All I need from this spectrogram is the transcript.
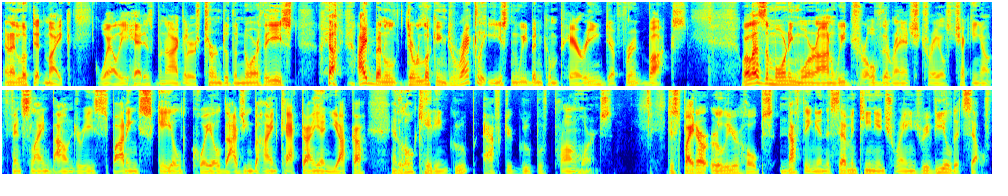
and I looked at Mike. Well, he had his binoculars turned to the northeast. I'd been looking directly east and we'd been comparing different bucks. Well, as the morning wore on, we drove the ranch trails, checking out fence line boundaries, spotting scaled quail dodging behind cacti and yucca, and locating group after group of pronghorns. Despite our earlier hopes, nothing in the 17 inch range revealed itself.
